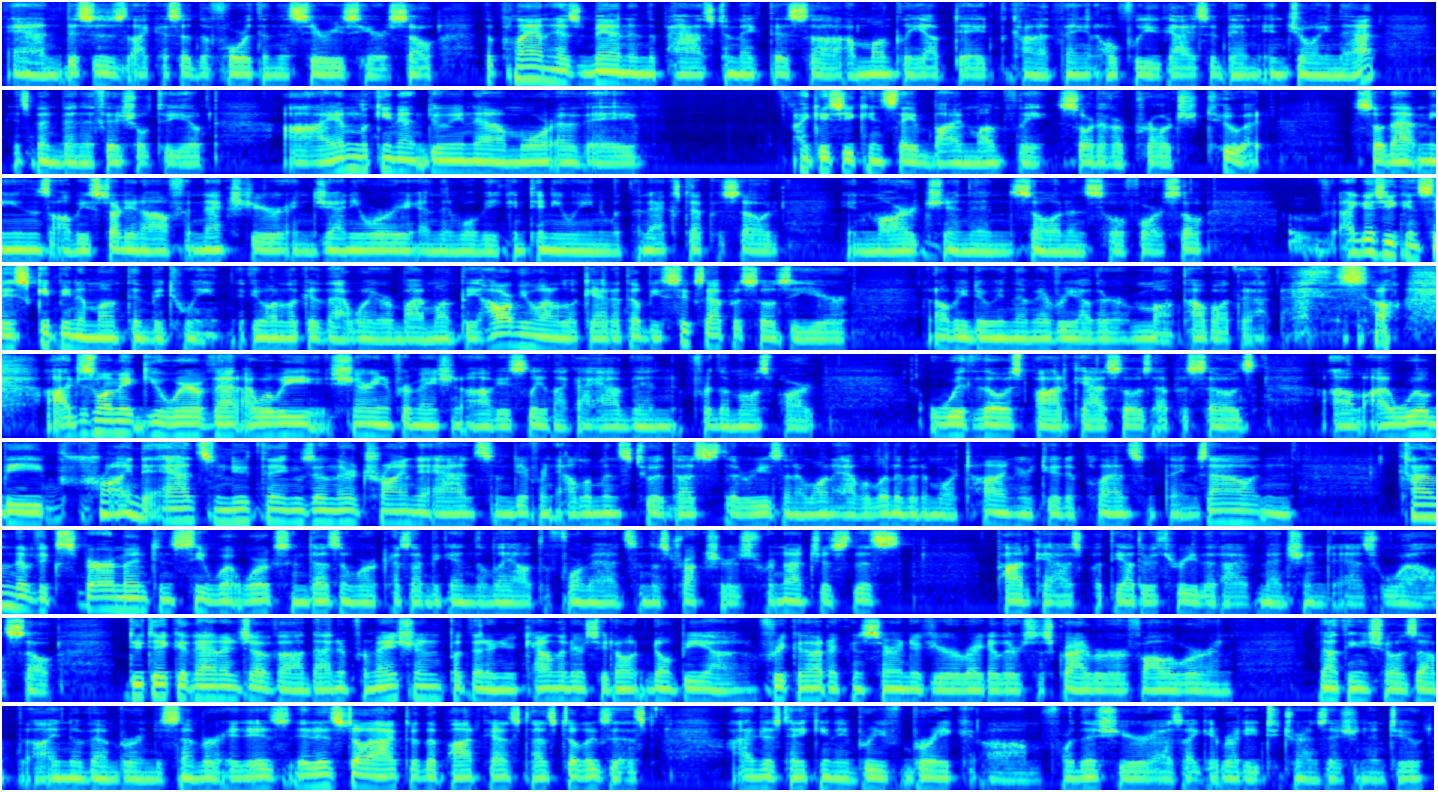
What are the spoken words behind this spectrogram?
And this is, like I said, the fourth in the series here. So the plan has been in the past to make this uh, a monthly update kind of thing, and hopefully you guys have been enjoying that. It's been beneficial to you. I am looking at doing now more of a, I guess you can say, bi monthly sort of approach to it. So that means I'll be starting off next year in January, and then we'll be continuing with the next episode in March, and then so on and so forth. So I guess you can say skipping a month in between, if you want to look at it that way, or bi monthly, however you want to look at it. There'll be six episodes a year, and I'll be doing them every other month. How about that? so I just want to make you aware of that. I will be sharing information, obviously, like I have been for the most part, with those podcasts, those episodes. Um, I will be trying to add some new things in there, trying to add some different elements to it. That's the reason I want to have a little bit of more time here too to plan some things out and kind of experiment and see what works and doesn't work as I begin to lay out the formats and the structures for not just this podcast, but the other three that I've mentioned as well. So do take advantage of uh, that information. Put that in your calendar so you don't don't be uh, freaking out or concerned if you're a regular subscriber or follower and nothing shows up uh, in November and December. It is it is still active. The podcast does still exist. I'm just taking a brief break um, for this year as I get ready to transition into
